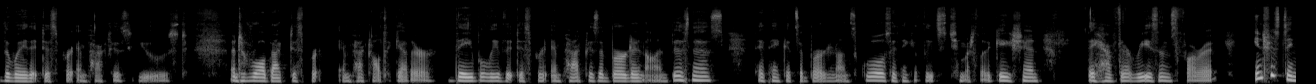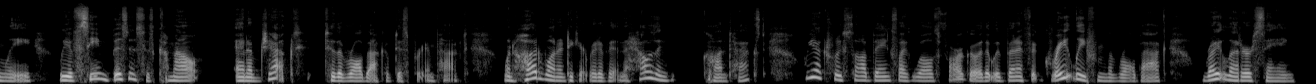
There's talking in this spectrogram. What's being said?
the way that disparate impact is used and to roll back disparate impact altogether. They believe that disparate impact is a burden on business. They think it's a burden on schools. They think it leads to too much litigation. They have their reasons for it. Interestingly, we have seen businesses come out and object to the rollback of disparate impact. When HUD wanted to get rid of it in the housing context, we actually saw banks like Wells Fargo that would benefit greatly from the rollback write letters saying,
